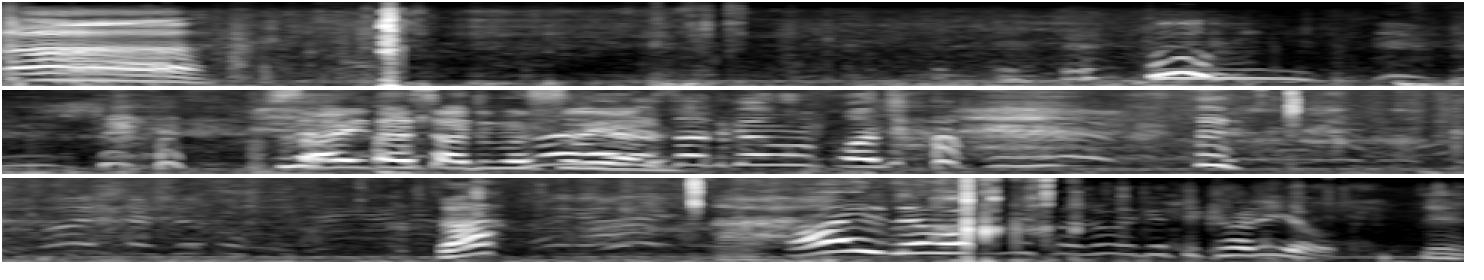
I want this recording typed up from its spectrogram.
Ah! Woo! Sahiden sadıma ısırıyor. Za? Aj, lewo mi kojarzyło, jakie ty kario. Nie.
